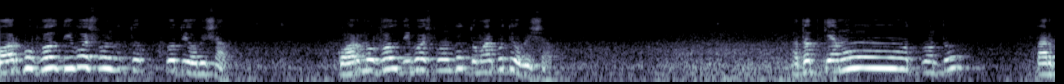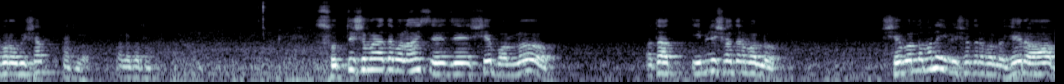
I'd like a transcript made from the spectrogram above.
কর্মফল দিবস পর্যন্ত প্রতি অভিশাপ। কর্মফল দিবস পর্যন্ত তোমার প্রতি অভিশাপ। অর্থাৎ কেমন পর্যন্ত তারপর অভিশাপ থাকল। ভালো কথা। সত্যি সময়তে বলা হয়েছে যে সে বলল, অর্থাৎ ইবলিশ শয়তান বলল, সে বলল মানে ইবলিশ শয়তান বলল, হে রব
